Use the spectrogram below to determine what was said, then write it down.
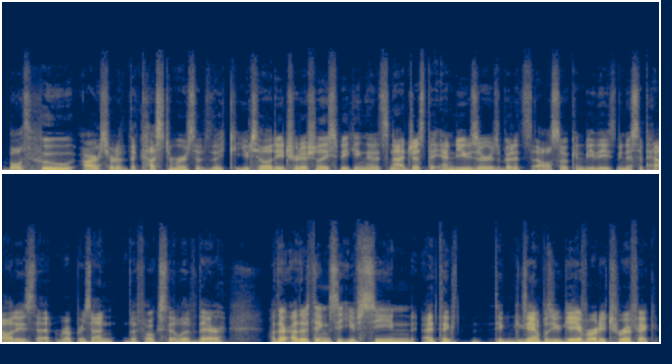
both who are sort of the customers of the utility, traditionally speaking, that it's not just the end users, but it's also can be these municipalities that represent the folks that live there. Are there other things that you've seen? I think the examples you gave are already terrific.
